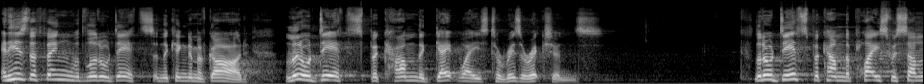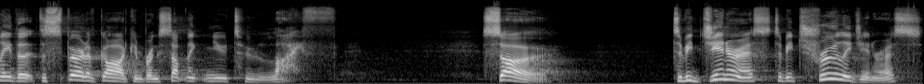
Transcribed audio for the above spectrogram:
And here's the thing with little deaths in the kingdom of God little deaths become the gateways to resurrections. Little deaths become the place where suddenly the, the Spirit of God can bring something new to life. So, to be generous, to be truly generous,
